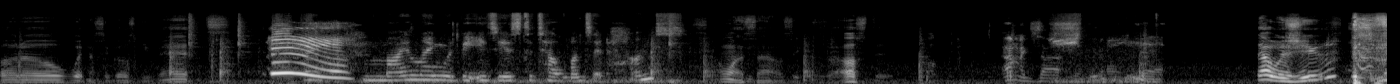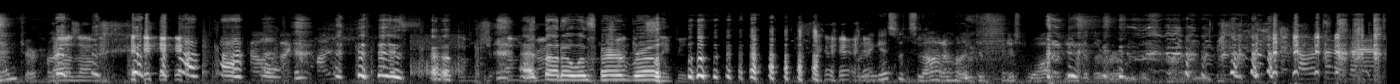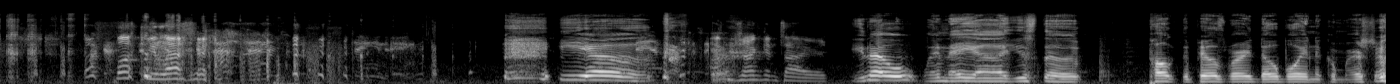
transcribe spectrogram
photo, witness a ghost event. Myling would be easiest to tell once it hunts. Someone sounds exhausted. I'm exhausted. Yeah. That was you? Scent or That hunt? was um. Feels like a punch. I'm, I'm I drunk- thought it was I'm her, bro. I guess it's not a hunt if I just walked into the room this time. That was an event. the fuck you laughing? That then is staining. Yo, I'm drunk and tired. you know when they uh used to poke the Pillsbury Doughboy in the commercial?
